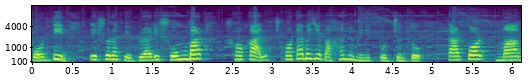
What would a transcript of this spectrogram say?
পরদিন, তেসরা ফেব্রুয়ারি সোমবার সকাল ছটা বেজে বাহান্ন মিনিট পর্যন্ত। তারপর মাঘ,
